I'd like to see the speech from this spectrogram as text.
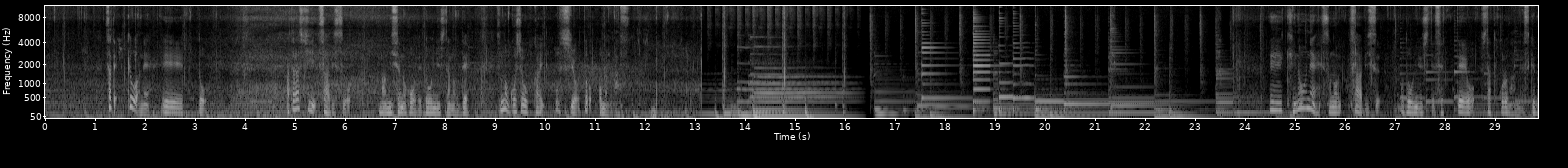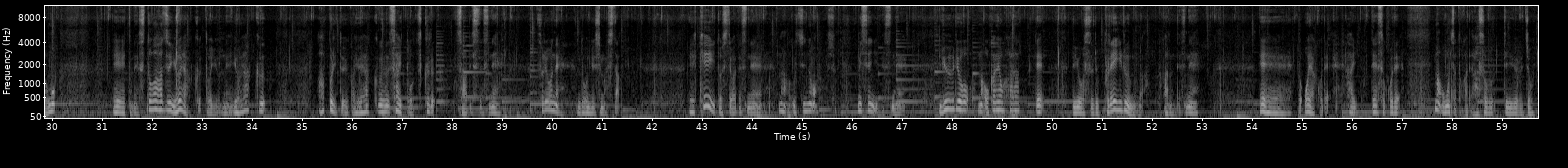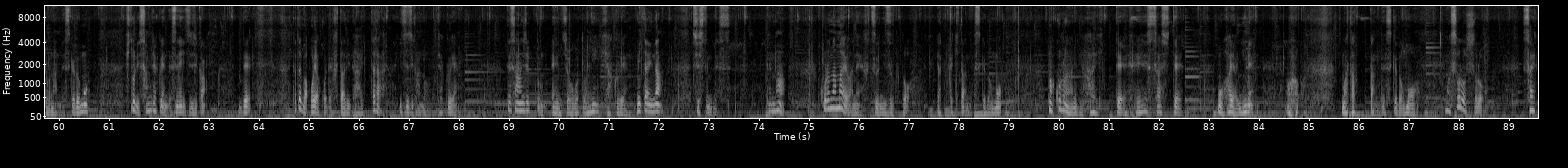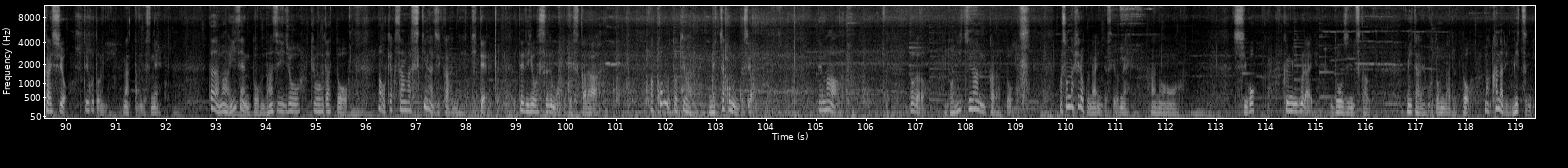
さて今日はねえー、っと新しいサービスを、まあ、店の方で導入したのでそのご紹介をしようと思います。そのサービスを導入して設定をしたところなんですけどもえーとね、ストアーズ予約というね予約アプリというか予約サイトを作るサービスですね。それをね導入しました、えー、経緯としてはですねまあうちの店にですね有料、まあ、お金を払って利用するプレイルームがあるんですね。えーと、親子で入ってそこで、まあ、おもちゃとかで遊ぶっていう状況なんですけども1人300円ですね1時間。で例えば親子で2人で入ったら1時間600円。で30分延長ごとに100円みたいなシステムです。でまあコロナ前はね普通にずっとやってきたんですけども、まあ、コロナに入って閉鎖してもう早2年。を、まあ、経ったんですけども、まあ、そろそろ再開しようということになったんですね。ただまあ以前と同じ状況だと、まあ、お客さんが好きな時間に来てで利用するものですから、まあ、混む時はめっちゃ混むんですよ。でまあどうだろう。土日なんかだと、まあ、そんな広くないんですけどね。あの45組ぐらい同時に使うみたいなことになると、まあ、かなり密に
